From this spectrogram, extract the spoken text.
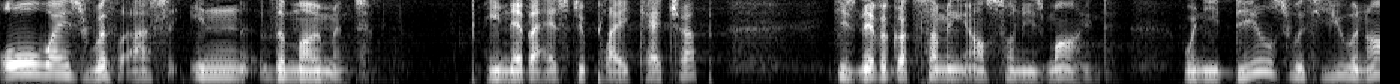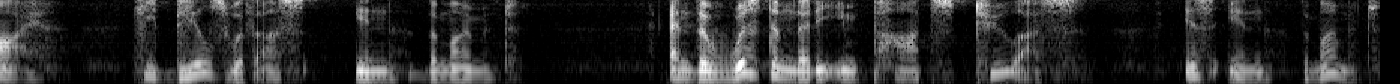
always with us in the moment. He never has to play catch up. He's never got something else on his mind. When he deals with you and I, he deals with us in the moment. And the wisdom that he imparts to us is in the moment.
